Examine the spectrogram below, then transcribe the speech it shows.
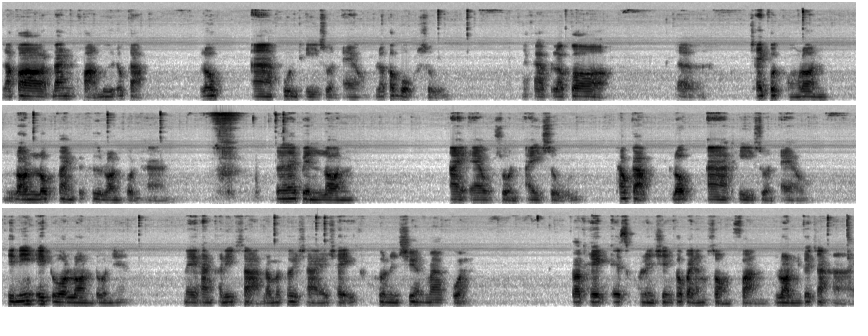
แล้วก็ด้านขวามือเท่ากับ ลบ r คูณ t ส่วน l แล้วก็บวก0นะครับ แล้วก็ใช้กฎของลอนลอนลบกันก็คือลอนผลหาร ก็ได้เป็นลอน il ส่วน i 0เท่ากับลบ rt ส่วน l ทีนี้ไอตัวลอนตัวนี้ในทางคณิตศาสตร์เราไม่ค่อยใช้ใช้ exponential มากกว่า ก็ take exponential เข้าไปทั้งสองฝั่งลอนก็จะหาย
